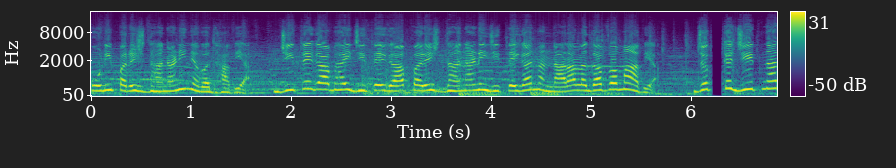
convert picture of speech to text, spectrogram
ફોડી પરેશ ધાનાણીને વધાવ્યા. જીતેગા ભાઈ જીતેગા, પરેશ ધાનાણી જીતેગાના નારા લગાવવામાં આવ્યા. જો કે જીતના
